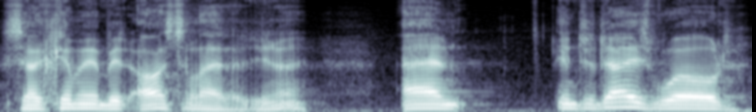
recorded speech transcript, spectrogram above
So it can be a bit isolated, you know. And in today's world,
